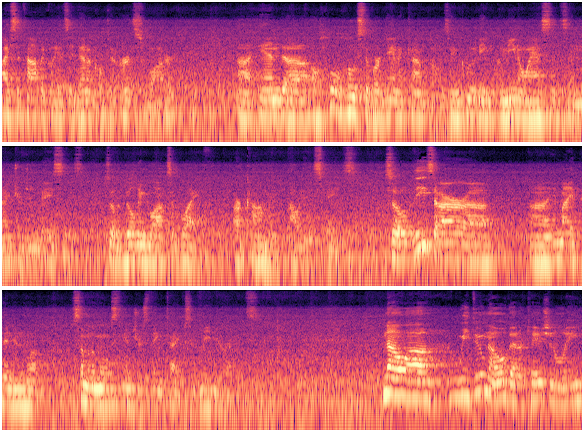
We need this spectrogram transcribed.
isotopically, it's identical to Earth's water. Uh, and uh, a whole host of organic compounds, including amino acids and nitrogen bases. So the building blocks of life are common out in space. So these are, uh, uh, in my opinion, well, some of the most interesting types of meteorites. Now, we do know that occasionally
